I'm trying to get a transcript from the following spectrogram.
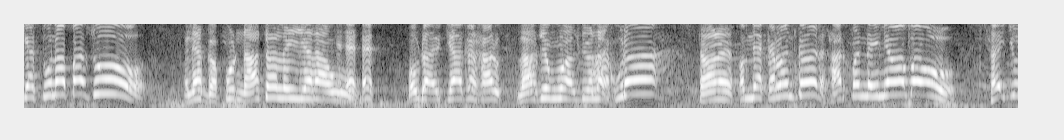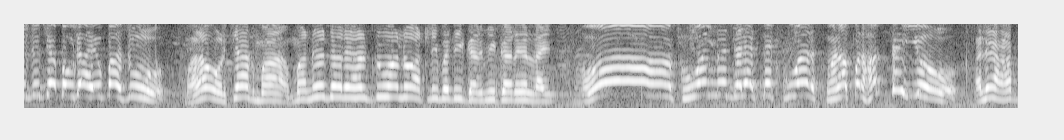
કહેતું ના પાછું. એટલે ગફૂર ના ચાલે યાર આવું. બહુ ડાયો થયા આગળ સારું લાવજે હું હાલ દઉં લાવ. પૂરા. તાણે અમને કરવાનું કર હાર પણ નહીં લેવા બહુ. થઈ ગયું છે ત્યાં બહુ ડાયું પાછું. મારા ઓળખ્યા મને જયારે હરતું આનો આટલી બધી ગરમી કરે લઈ ઓ કુંવર ને જરા એટલે કુંવર મારા પર હક થઈ ગયો. એટલે હક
